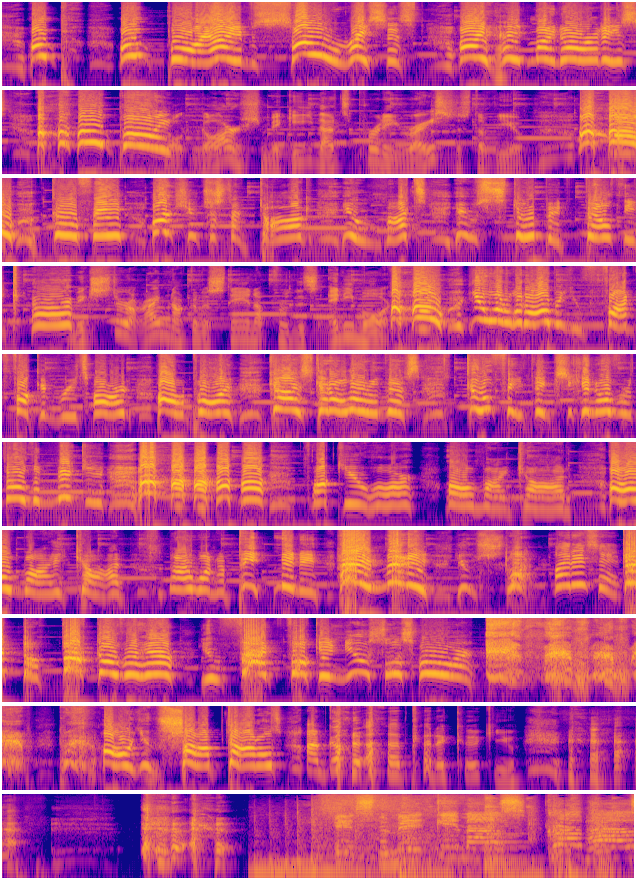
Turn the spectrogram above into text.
Oh, oh boy, I am so racist. I hate minorities. Oh boy. Well, gosh, Mickey, that's pretty racist of you. Oh, Goofy, aren't you just a dog? You mutt, you stupid, filthy cur. Mixter, I'm not gonna stand up for this anymore. Oh, you want one army, you fat fucking retard! Oh boy, guys, get a load of this! Goofy thinks he can overthrow the Mickey! Fuck you, whore! Oh my god! Oh my god! I want to beat Minnie! Hey, Minnie! You slut! What is it? Get the fuck over here! You fat fucking useless whore! oh, you shut up, Donald! I'm gonna, I'm gonna cook you. It's the Mickey Mouse Clubhouse.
